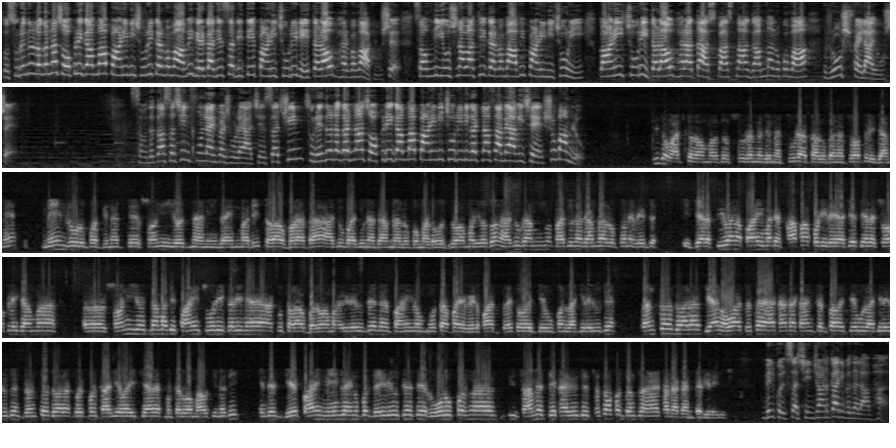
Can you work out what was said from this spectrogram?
તો સુરેન્દ્રનગરના ચોકડી ગામમાં પાણીની ચોરી કરવામાં આવી. ગેરકાયદેસર રીતે પાણી ચોરીને તળાવ ભરવામાં આવ્યું છે. સૌની યોજનામાંથી કરવામાં આવી પાણીની ચોરી. પાણી ચોરી તળાવ ભરાતા આસપાસના ગામના લોકોમાં રોષ ફેલાયો છે. સંવાદદાતા સચિન ફોનલાઈન પર જોડાયા છે. સચિન, સુરેન્દ્રનગરના ચોકડી ગામમાં પાણીની ચોરીની ઘટના સામે આવી છે. શું મામલો? વાત કરવામાં આવે સુરેન્દ્રનગરના ચુડા તાલુકાના ચોકડી ગામે મેઇન રોડ ઉપરથી ને તે સોની યોજનાની લાઇનમાંથી તળાવ ભરાતા આજુબાજુના ગામના લોકોમાં રોષ જોવા મળ્યો હતો અને આજુ ગામ બાજુના ગામના લોકોને જયારે પીવાના પાણી માટે ફાફા પડી રહ્યા છે, ત્યારે ચોકડી ગામમાં સોની યોજનામાંથી પાણી ચોરી કરીને આખું તળાવ ભરવામાં આવી રહ્યું છે અને પાણીનો મોટા પાયે વેડફાટ થતો હોય તેવું પણ લાગી રહ્યું છે. તંત્ર દ્વારા ધ્યાન હોવા છતાં આ ખાતા કામ કરતા હોય તેવું લાગી રહ્યું છે. તંત્ર દ્વારા કોઈ પણ કાર્યવાહી ક્યારે પણ કરવામાં આવતી નથી. કે જે પાણી મેઇન લાઇન ઉપર જઈ રહ્યું છે, તે રોડ ઉપરના સામે દેખાઈ રહ્યું છે, છતાં પણ તંત્ર આ ખાડા કામ કરી રહ્યું છે. બિલકુલ, સચિન, જાણકારી બદલ આભાર.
